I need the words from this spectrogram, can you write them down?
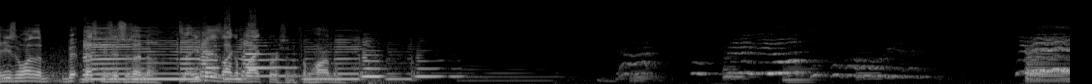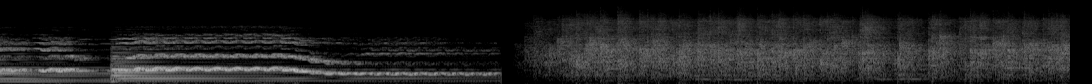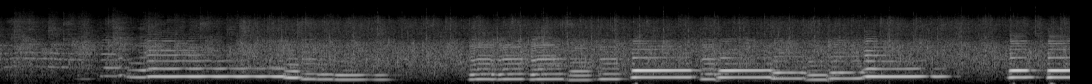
Yeah, he's one of the best musicians I know. He plays like a black person from Harlem. You. Thank you.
